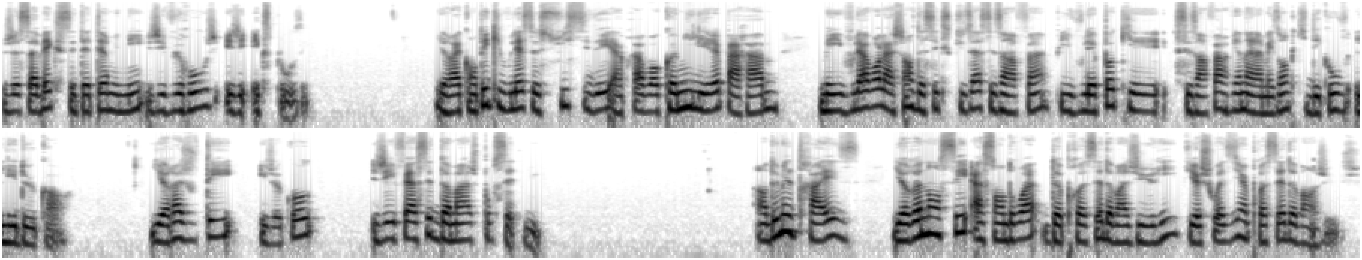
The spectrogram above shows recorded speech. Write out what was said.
Je savais que c'était terminé, j'ai vu rouge et j'ai explosé. Il a raconté qu'il voulait se suicider après avoir commis l'irréparable, mais il voulait avoir la chance de s'excuser à ses enfants, puis il voulait pas que ses enfants reviennent à la maison et qu'ils découvrent les deux corps. Il a rajouté, et je quote, J'ai fait assez de dommages pour cette nuit. En 2013, il a renoncé à son droit de procès devant jury, puis a choisi un procès devant juge.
